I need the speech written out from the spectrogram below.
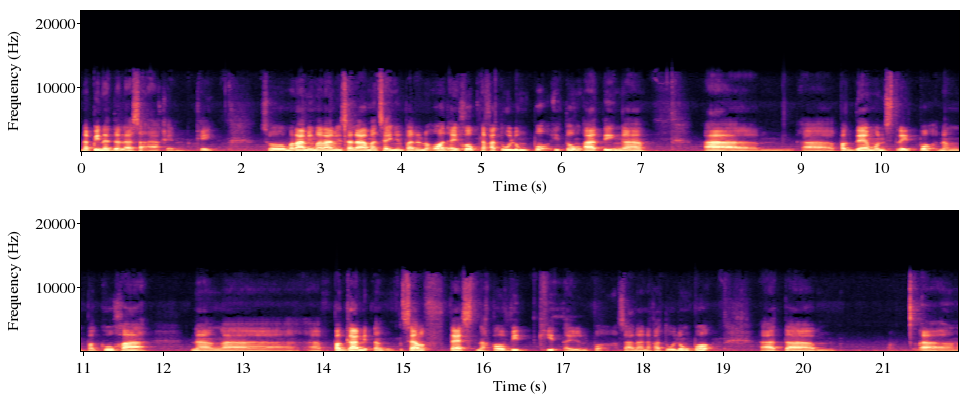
na pinadala sa akin. Okay? So, maraming maraming salamat sa inyong panonood. I hope nakatulong po itong ating ah, um, ah, pag-demonstrate po ng pagkuha ng ah, ah, paggamit ng self-test na COVID kit. Ayun po. Sana nakatulong po. At um, uh,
